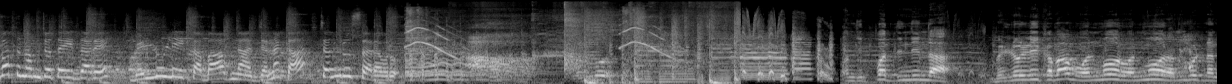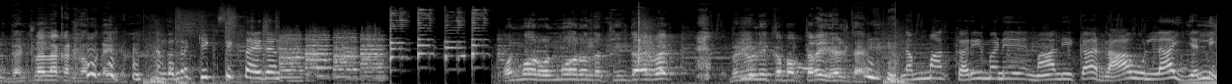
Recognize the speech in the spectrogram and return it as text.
ಇವತ್ತು ನಮ್ಮ ಜೊತೆ ಇದ್ದಾರೆ ಬೆಳ್ಳುಳ್ಳಿ ಕಬಾಬ್ನ ಜನಕ ಚಂದ್ರು ಸರ್ ಅವರು. ಒಂದು ಇಪ್ಪತ್ತು ದಿನದಿಂದ ಬೆಳ್ಳುಳ್ಳಿ ಕಬಾಬ್ ಒನ್ ಮೋರ್ ಒನ್ ಮೋರ್ ಅಂದ್ಬಿಟ್ಟು ನನ್ನ ಗಂಟ್ಲೆಲ್ಲ ಕಟ್ಕೊಂಡ್ಬಿಟ್ಟೆ ನಮ್ಗಂದ್ರೆ ಕಿಕ್ ಸಿಗ್ತಾ ಇದೆ ಒನ್ ಮೋರ್ ಒನ್ ಮೋರ್ ಅಂತ ತಿಂತಾ ಇರ್ಬೇಕು. ಬೆಳ್ಳುಳ್ಳಿ ಕಬಾಬ್ ತರ ಹೇಳ್ತಾ ಇರ್ಬೇಕು. ನಮ್ಮ ಕರಿಮಣಿ ಮಾಲೀಕ ರಾಹುಲ್ಲ ಎಲ್ಲಿ?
